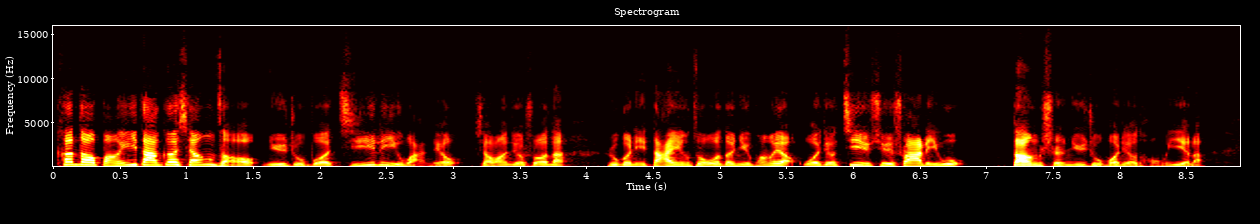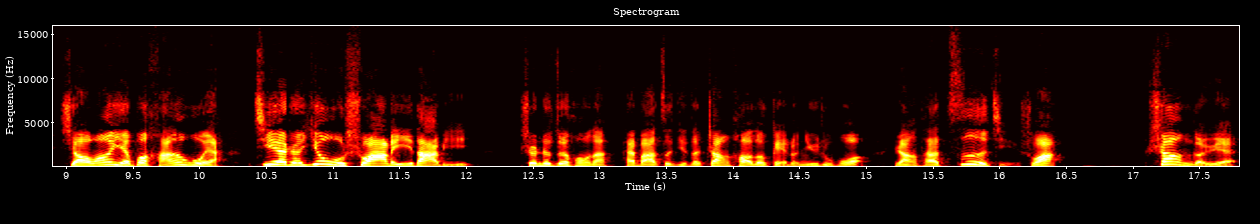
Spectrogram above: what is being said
看到榜一大哥想走，女主播极力挽留，小王就说呢，如果你答应做我的女朋友，我就继续刷礼物。当时女主播就同意了，小王也不含糊呀，接着又刷了一大笔，甚至最后呢，还把自己的账号都给了女主播，让她自己刷。上个月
